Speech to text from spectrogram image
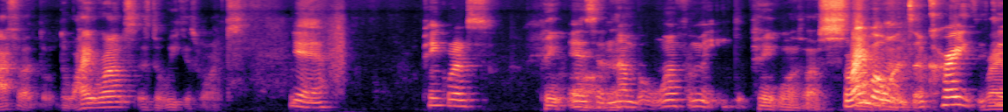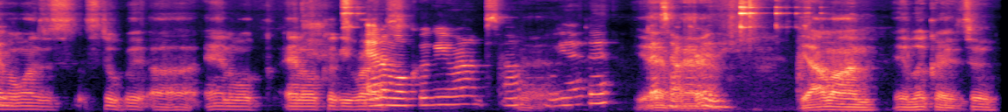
I feel like the, the white Runtz is the weakest Runtz. Yeah. Pink Runtz Pink is the number one for me. The pink ones are stupid. Rainbow ones are crazy. Rainbow too. ones is stupid. Uh, animal animal cookie Runtz. Animal cookie Runtz. Oh, Yeah. we had that. Yeah, that sounds man. crazy. Yeah, I'm on. It look crazy too.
